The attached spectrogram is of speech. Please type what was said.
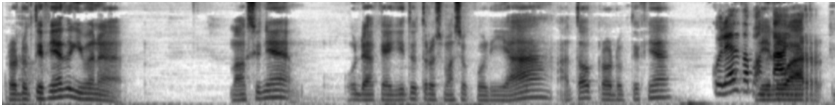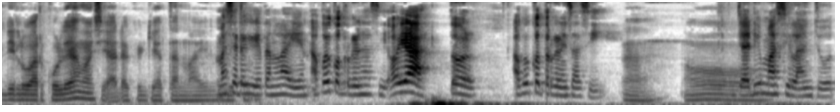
Produktifnya tuh gimana? Maksudnya udah kayak gitu terus masuk kuliah atau produktifnya kuliah tetap di luar di luar kuliah masih ada kegiatan lain masih ada gitu? kegiatan lain. Aku ikut organisasi. Oh ya betul. Aku ikut organisasi. Ah. oh. Jadi masih lanjut.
